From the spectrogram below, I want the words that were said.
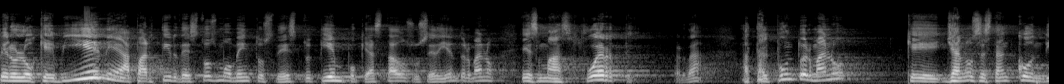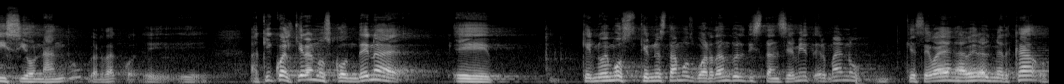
Pero lo que viene a partir de estos momentos, de este tiempo que ha estado sucediendo, hermano, es más fuerte, ¿verdad? A tal punto, hermano, que ya nos están condicionando, ¿verdad? Eh, eh, aquí cualquiera nos condena eh, que, no hemos, que no estamos guardando el distanciamiento, hermano, que se vayan a ver al mercado.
